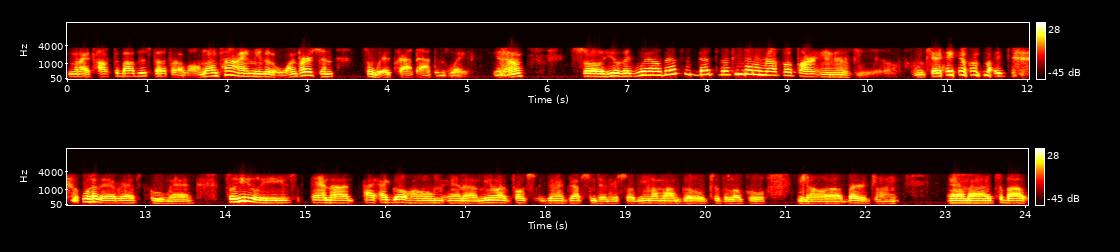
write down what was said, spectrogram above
when I talked about this stuff for a long, long time, you know, to one person, some weird crap happens later. You know. So he was like, "Well, that's that's I think that'll wrap up our interview." Okay, I'm like, "Whatever, that's cool, man." So he leaves, and uh, I, I go home, and uh, me and my folks are gonna grab some dinner. So me and my mom go to the local, you know, uh, burger joint, and uh, it's about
